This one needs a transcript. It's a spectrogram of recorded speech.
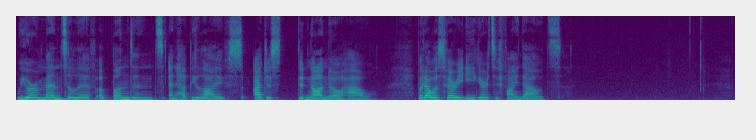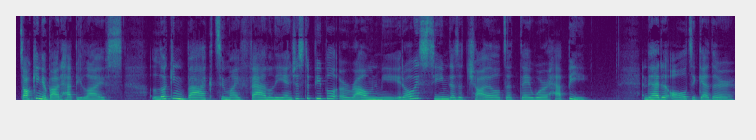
we are meant to live abundant and happy lives. I just did not know how, but I was very eager to find out. Talking about happy lives, looking back to my family and just the people around me, it always seemed as a child that they were happy and they had it all together.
